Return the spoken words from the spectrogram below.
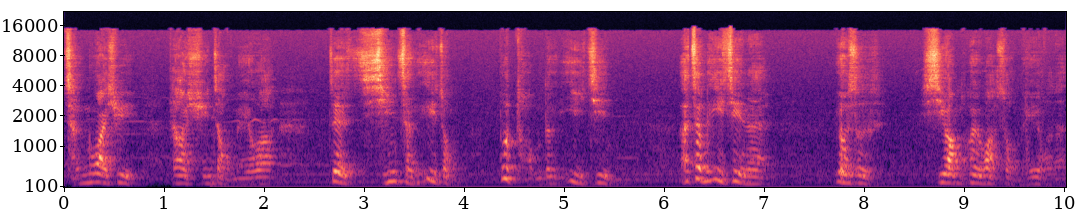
城外去，他要寻找梅花，这形成一种不同的意境，而这个意境呢，又是西方绘画所没有的。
